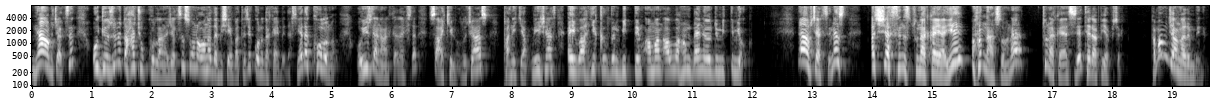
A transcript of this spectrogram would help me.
ne yapacaksın? O gözünü daha çok kullanacaksın. Sonra ona da bir şey batacak onu da kaybedersin. Ya da kolunu. O yüzden arkadaşlar sakin olacağız. Panik yapmayacağız. Eyvah yıkıldım bittim aman Allah'ım ben öldüm bittim yok. Ne yapacaksınız? Açacaksınız Tunakaya'yı ondan sonra Tunakaya size terapi yapacak. Tamam mı canlarım benim?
